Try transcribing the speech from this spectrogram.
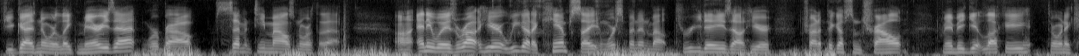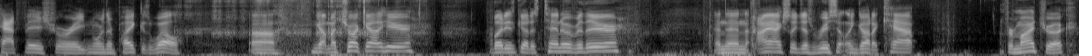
If you guys know where Lake Mary's at, we're about 17 miles north of that. Uh, anyways, we're out here, we got a campsite and we're spending about three days out here trying to pick up some trout, maybe get lucky, throw in a catfish or a northern pike as well. Uh, got my truck out here, buddy's got his tent over there, and then I actually just recently got a cap for my truck.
